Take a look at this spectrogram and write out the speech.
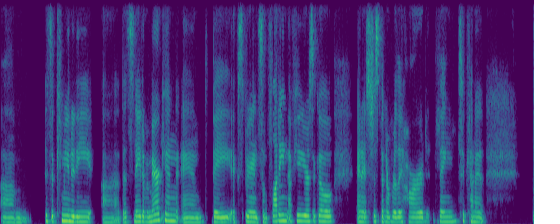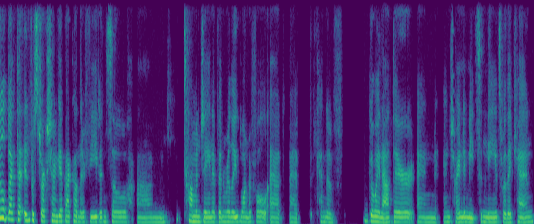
um, is a community uh, that's Native American, and they experienced some flooding a few years ago, and it's just been a really hard thing to kind of build back that infrastructure and get back on their feet. And so um, Tom and Jane have been really wonderful at at kind of going out there and and trying to meet some needs where they can.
